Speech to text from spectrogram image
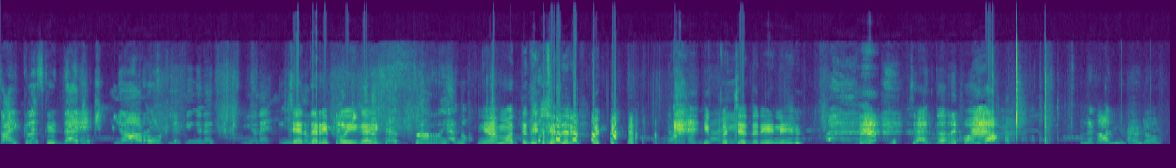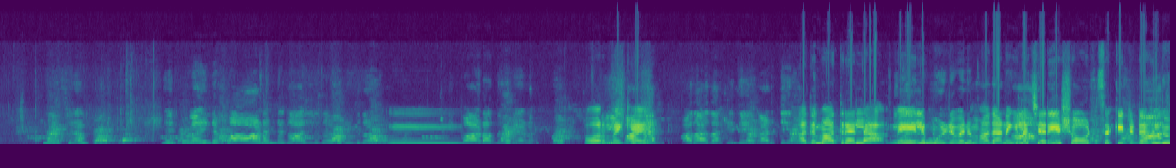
സൈക്കിൾ സ്കിഡായി ഞാൻ റോഡിലേക്ക് ഇങ്ങനെ ഇങ്ങനെ ചെതറിപ്പോയി ഞാൻ മൊത്തത്തിൽ ചെതറിപ്പോയി. ഇപ്പൊ ചെതറിയനെ. ചെതറിപ്പോയിതാ. എന്റെ കാലിനിട്ടുണ്ടോ ഇപ്പോഴും അതിന്റെ പാട് എന്റെ കാലിൽ ഈ പാട് അതിന്റെയാണ്. ഓർമ്മയ്ക്കായി. ഇത് അടുത്ത അത് മാത്രല്ല മേൽ മുഴുവനും അതാണെങ്കിൽ ചെറിയ ഷോർട്സ് ഒക്കെ ഇട്ടിട്ടായിരുന്നു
